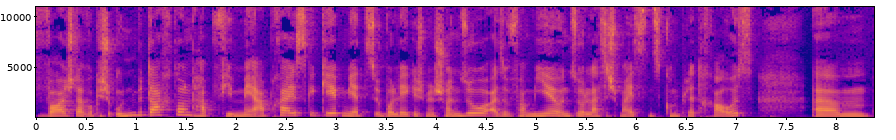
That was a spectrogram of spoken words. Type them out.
war ich da wirklich unbedachter und habe viel mehr Preis gegeben. Jetzt überlege ich mir schon so, also Familie und so lasse ich meistens komplett raus. Ähm,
